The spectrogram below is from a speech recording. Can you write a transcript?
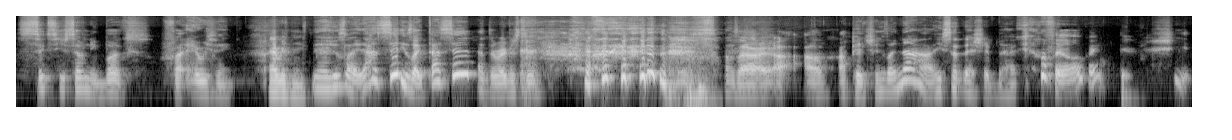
sixty or seventy bucks for everything. Everything. Yeah, he was like, that's it. He's like, that's it at the register. I was like, all right, I, I'll, I'll pitch. He's like, nah. He sent that shit back. I was like, okay, shit.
